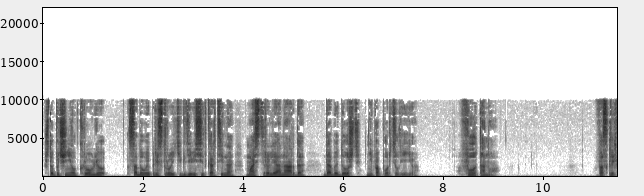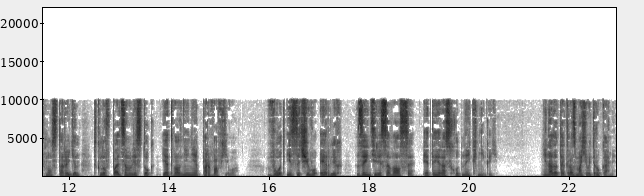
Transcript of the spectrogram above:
что починил кровлю садовой пристройки, где висит картина мастера Леонардо, дабы дождь не попортил ее. Вот оно! — воскликнул Старыгин, ткнув пальцем в листок и от волнения порвав его. Вот из-за чего Эрлих заинтересовался этой расходной книгой. «Не надо так размахивать руками».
